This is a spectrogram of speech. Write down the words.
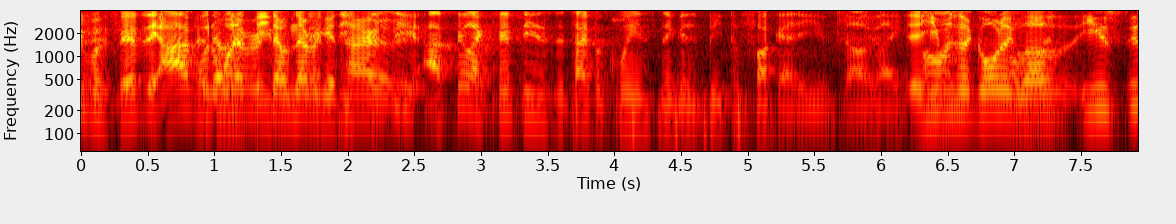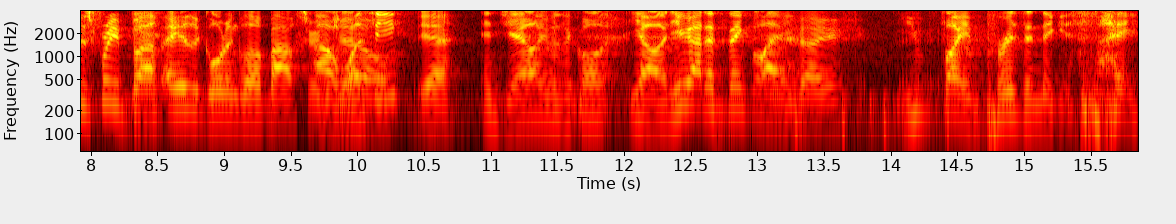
beef with 50? I would they'll want to beef they'll with never get 50. tired of 50 it. I feel like 50 is the type of Queens nigga to beat the fuck out of you, dog. Like Yeah, he was a Golden Glove. He's he's pretty buff. Yeah. And he's a Golden Glove boxer. in Oh, was he? Yeah. In jail, he was a golden. Yo, and you got to think like Like, you fighting prison niggas. Like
